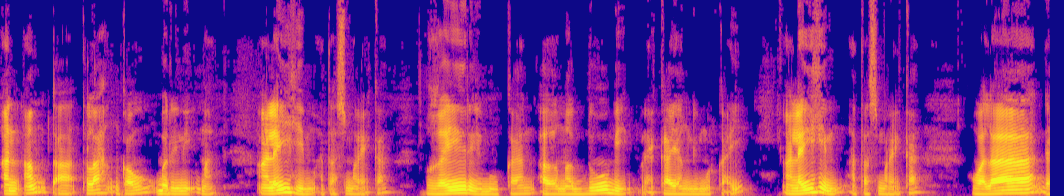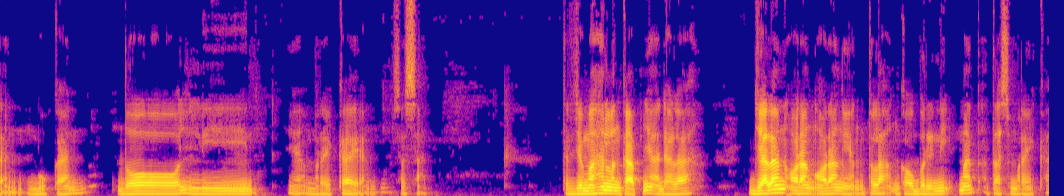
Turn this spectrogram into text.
an'amta telah engkau beri nikmat alaihim atas mereka ghairi bukan al-maghdubi mereka yang dimurkai alaihim atas mereka wala dan bukan dolin ya mereka yang sesat. Terjemahan lengkapnya adalah jalan orang-orang yang telah engkau beri nikmat atas mereka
